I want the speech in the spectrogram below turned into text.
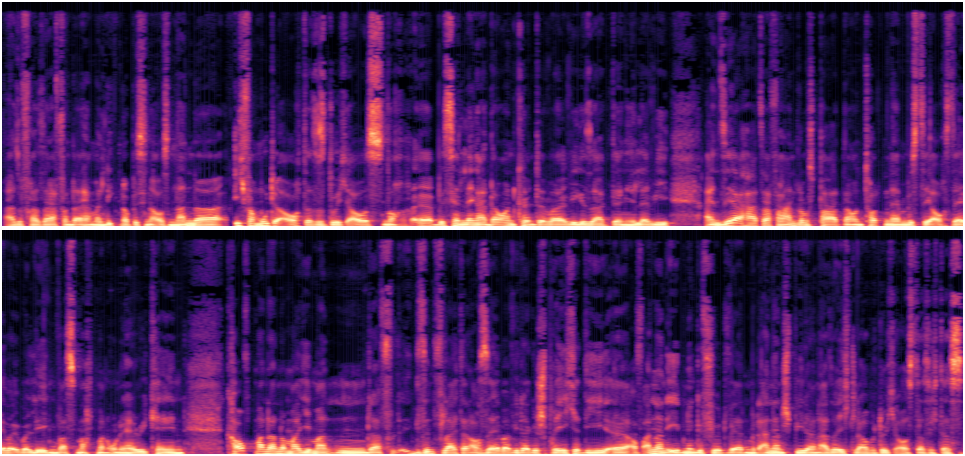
Also von daher, man liegt noch ein bisschen auseinander. Ich vermute auch, dass es durchaus noch äh, ein bisschen länger dauern könnte, weil, wie gesagt, Daniel Levy ein sehr harter Verhandlungspartner und Tottenham müsste ja auch selber überlegen, was macht man ohne Harry Kane. Kauft man dann nochmal jemanden? Da sind vielleicht dann auch selber wieder Gespräche, die äh, auf anderen Ebenen geführt werden mit anderen Spielern. Also ich glaube, glaube durchaus, dass sich das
